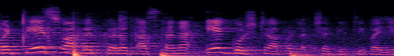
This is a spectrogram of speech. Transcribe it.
पण ते स्वागत करत असताना एक गोष्ट आपण लक्षात घेतली पाहिजे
